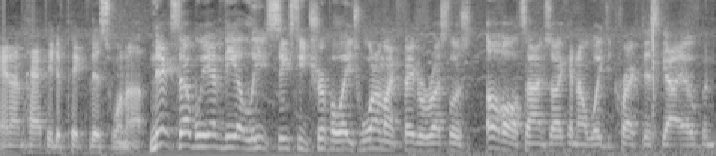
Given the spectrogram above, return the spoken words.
and I'm happy to pick this one up. Next up, we have the Elite 60 Triple H, one of my favorite wrestlers of all time, so I cannot wait to crack this guy open.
